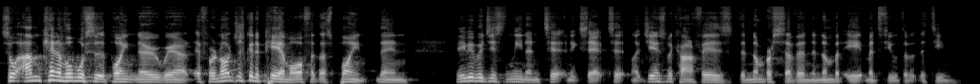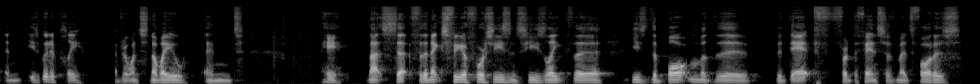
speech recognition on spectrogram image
so I'm kind of almost at the point now where if we're not just going to pay him off at this point, then maybe we just lean into it and accept it. Like James McCarthy is the number seven, the number eight midfielder at the team, and he's going to play every once in a while. And hey, that's it for the next three or four seasons. He's like the he's the bottom of the the depth for defensive mid for us.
